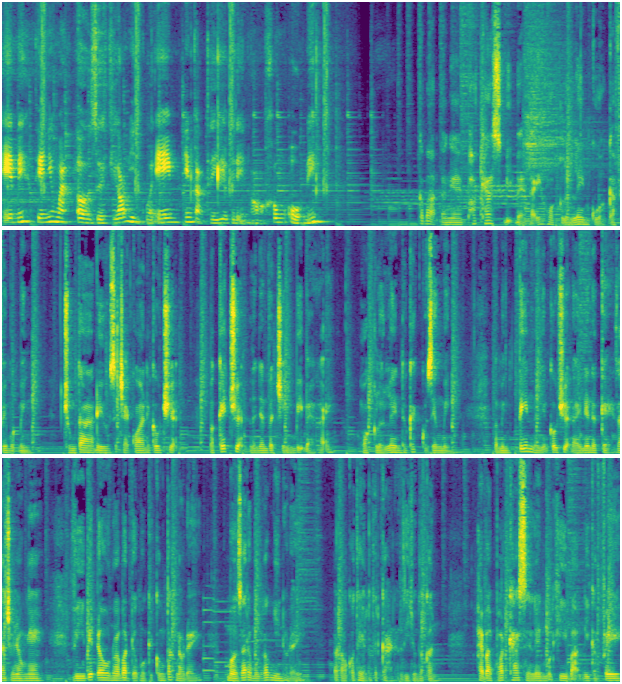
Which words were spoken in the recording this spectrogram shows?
em ấy. Thế nhưng mà ở dưới cái góc nhìn của em em cảm thấy điều cái đấy nó không ổn ấy? Các bạn đang nghe podcast bị bẻ gãy hoặc lớn lên của cà phê một mình. Chúng ta đều sẽ trải qua những câu chuyện và kết chuyện là nhân vật chính bị bẻ gãy hoặc lớn lên theo cách của riêng mình. Và mình tin là những câu chuyện ấy nên được kể ra cho nhau nghe. Vì biết đâu nó bật được một cái công tắc nào đấy, mở ra được một góc nhìn nào đấy, và đó có thể là tất cả những gì chúng ta cần. Hãy bật podcast này lên mỗi khi bạn đi cà phê,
